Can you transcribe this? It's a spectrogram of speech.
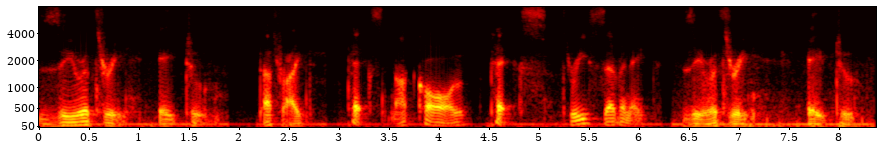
0382. That's right. Text, not call. Text 378 0382.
